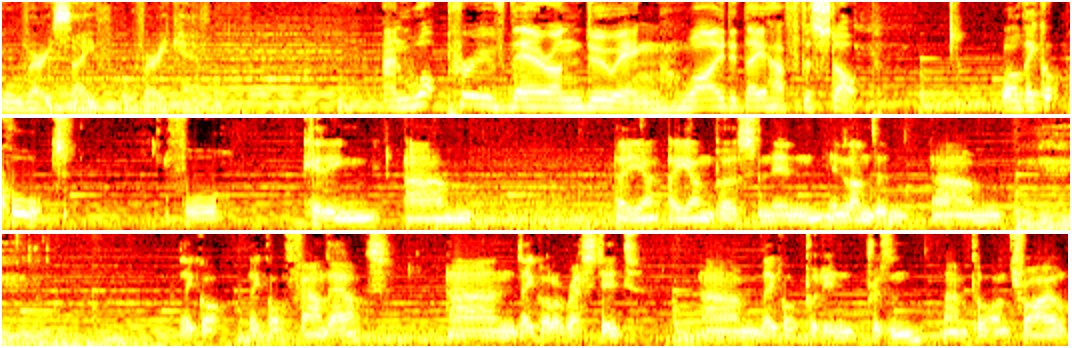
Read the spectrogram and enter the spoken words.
all very safe, all very careful. And what proved their undoing? Why did they have to stop? Well, they got caught for killing um, a, young, a young person in in London. Um, they got they got found out and they got arrested. Um, they got put in prison and put on trial,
